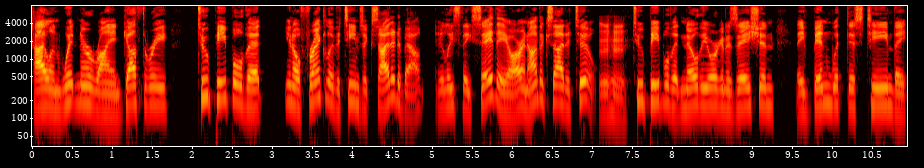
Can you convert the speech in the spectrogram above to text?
Kielan Whitner, Ryan Guthrie, two people that, you know, frankly, the team's excited about. At least they say they are, and I'm excited too. Mm-hmm. Two people that know the organization. They've been with this team. They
